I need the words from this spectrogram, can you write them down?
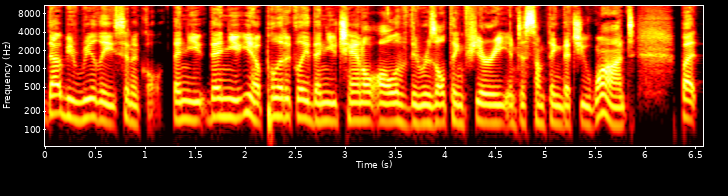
that would be really cynical. Then you then you you know politically then you channel all of the resulting fury into something that you want, but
